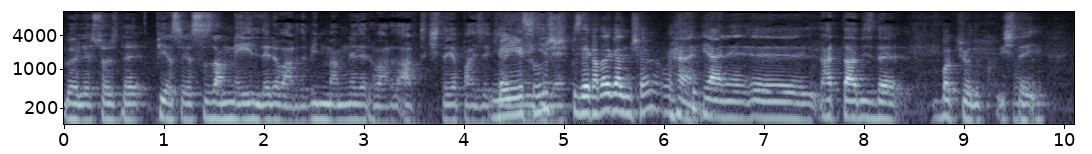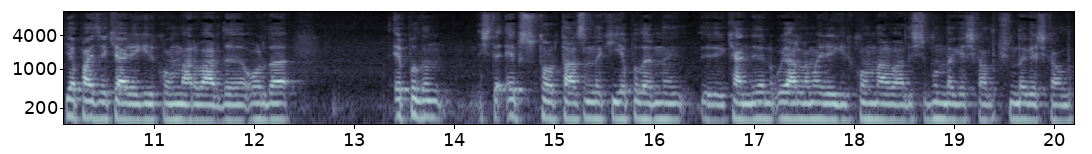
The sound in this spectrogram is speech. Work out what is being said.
böyle sözde piyasaya sızan mailleri vardı bilmem neleri vardı artık işte yapay zeka ile Mail ilgili. sızmış bize kadar gelmiş ha. Yani e, hatta biz de bakıyorduk işte. Yapay zeka ile ilgili konular vardı. Orada Apple'ın işte App Store tarzındaki yapılarını e, kendilerine uyarlama ile ilgili konular vardı. İşte bunda geç kaldık şunda geç kaldık.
